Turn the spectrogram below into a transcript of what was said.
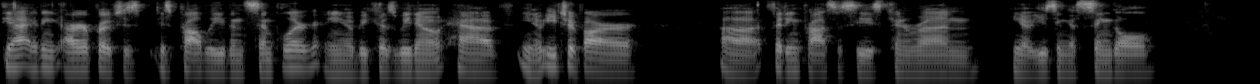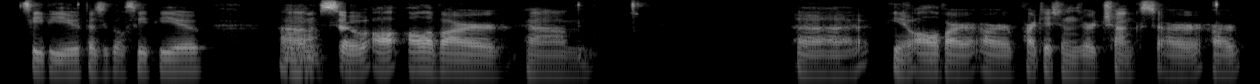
Yeah, I think our approach is is probably even simpler. You know, because we don't have you know each of our uh, fitting processes can run you know using a single CPU, physical CPU. Um, wow. So all, all of our um, uh, you know all of our, our partitions or chunks are, are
